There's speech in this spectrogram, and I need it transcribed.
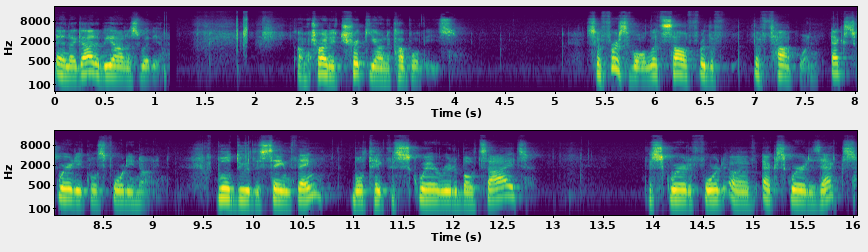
And I got to be honest with you. I'm trying to trick you on a couple of these. So first of all, let's solve for the the top one, x squared equals 49. We'll do the same thing. We'll take the square root of both sides. The square root of, of x squared is x.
